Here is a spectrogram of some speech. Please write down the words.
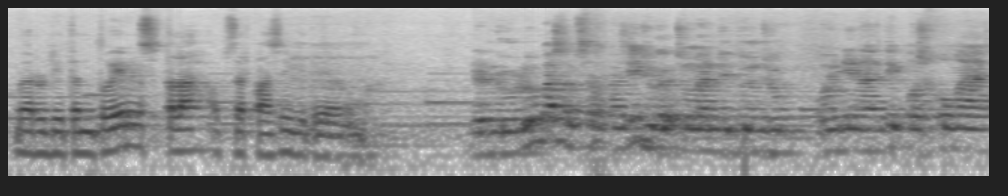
baru ditentuin setelah observasi gitu ya rumah. Dan dulu pas observasi juga cuma ditunjuk, oh ini nanti posko mas.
